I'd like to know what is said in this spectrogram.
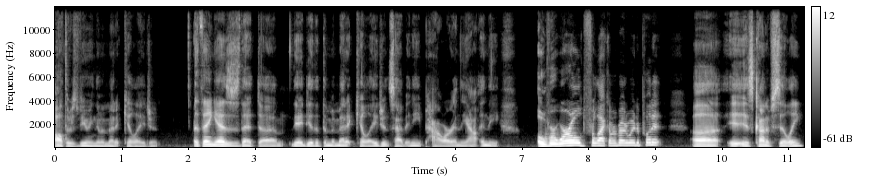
Authors viewing the memetic kill agent. The thing is, is that um, the idea that the memetic kill agents have any power in the out in the overworld, for lack of a better way to put it, uh, is kind of silly.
